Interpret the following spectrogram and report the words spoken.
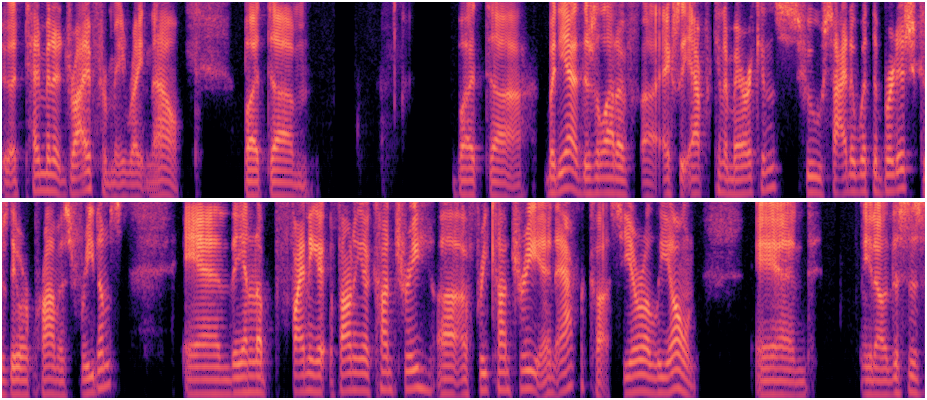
a 10 minute drive for me right now. But um, but uh, but yeah, there's a lot of uh, actually African Americans who sided with the British because they were promised freedoms and they ended up finding founding a country, uh, a free country in Africa, Sierra Leone, and you know this is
